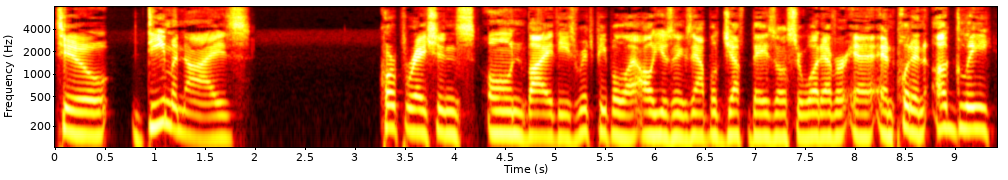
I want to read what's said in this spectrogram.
to demonize corporations owned by these rich people. I'll use an example, Jeff Bezos or whatever, and, and put an ugly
